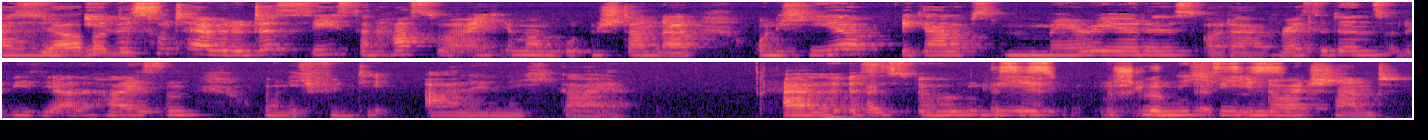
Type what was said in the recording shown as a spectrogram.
Also so ja, ein Ibis Hotel, wenn du das siehst, dann hast du eigentlich immer einen guten Standard. Und hier, egal ob es Marriott ist oder Residence oder wie sie alle heißen, und ich finde die alle nicht geil. Also es also ist irgendwie es ist schlimm. nicht es wie in Deutschland.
